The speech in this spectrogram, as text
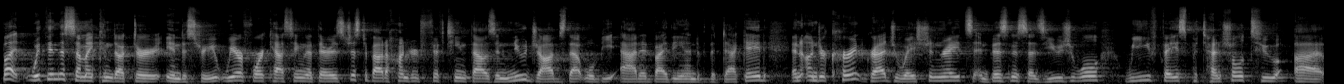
But within the semiconductor industry, we are forecasting that there is just about 115,000 new jobs that will be added by the end of the decade. And under current graduation rates and business as usual, we face potential to uh,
